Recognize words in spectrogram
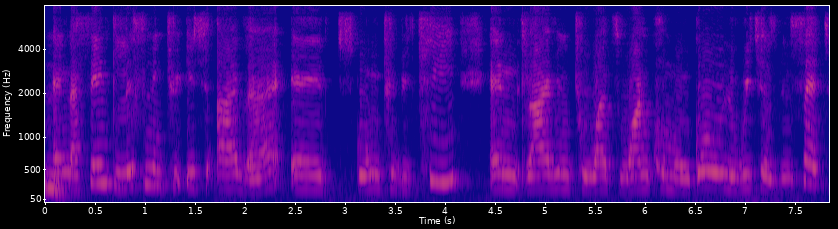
Mm. And I think listening to each other is going to be key and driving towards one common goal, which has been set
